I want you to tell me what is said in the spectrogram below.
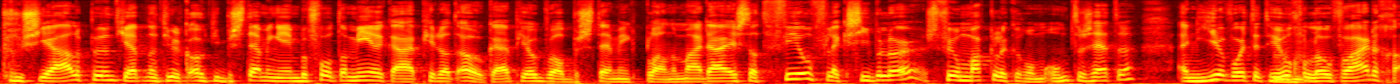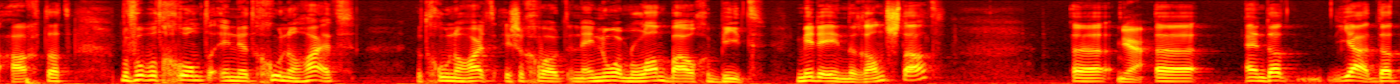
cruciale punt. Je hebt natuurlijk ook die bestemmingen in bijvoorbeeld Amerika heb je dat ook. Hè? Heb je ook wel bestemmingsplannen, maar daar is dat veel flexibeler, is veel makkelijker om om te zetten. En hier wordt het heel Mhm. geloofwaardig geacht dat bijvoorbeeld grond in het Groene Hart. Het Groene Hart is een gewoon een enorm landbouwgebied midden in de randstad. Eh, Ja. eh, en dat, ja, dat,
